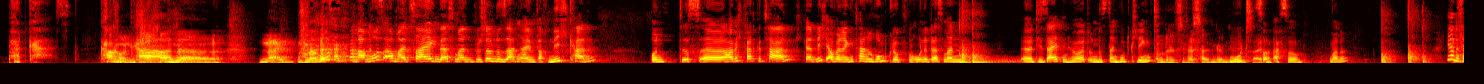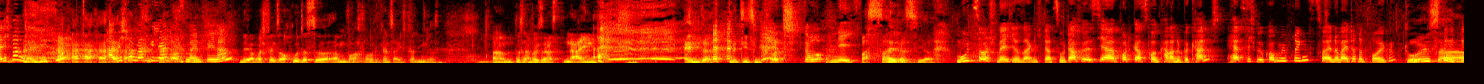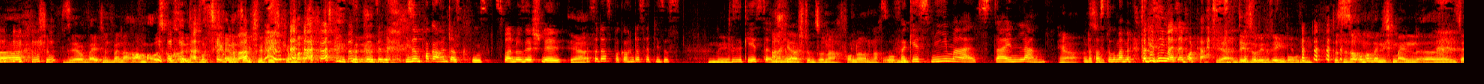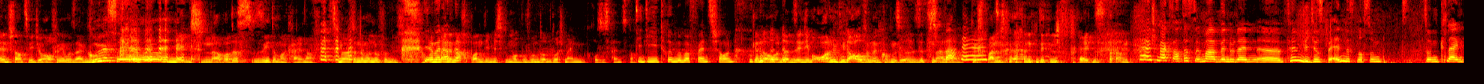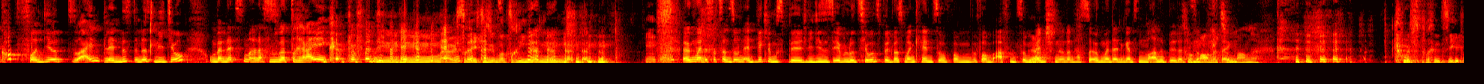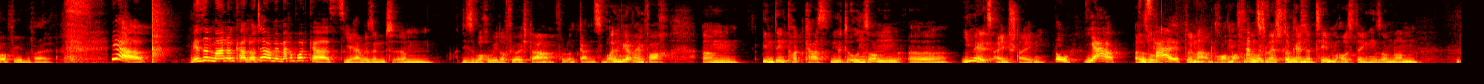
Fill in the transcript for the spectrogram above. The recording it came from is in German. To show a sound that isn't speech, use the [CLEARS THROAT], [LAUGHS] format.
Podcast. Carne. Nein. Man muss, man muss auch mal zeigen, dass man bestimmte Sachen einfach nicht kann. Und das äh, habe ich gerade getan. Ich kann nicht auf einer Gitarre rumklopfen, ohne dass man äh, die Saiten hört und es dann gut klingt. Aber du hättest sie festhalten können, die Mut Seiten. zu, ach so, warte. Ja, das hätte ich machen können, siehst du? [LAUGHS] Habe ich schon was gelernt aus meinen Fehlern? Nee, aber ich finde es auch gut, dass du, ähm, ach, wir können es eigentlich da liegen lassen, ähm, dass du einfach sagst, nein, [LAUGHS] Ende mit diesem Quatsch. [LAUGHS] So nicht. Was soll das hier? Mut zur Schwäche, sage ich dazu. Dafür ist ja Podcast Con Carne bekannt. Herzlich willkommen übrigens zu einer weiteren Folge. Grüße! [LAUGHS] Ich habe sehr weit mit meiner Arme ausgeholt. [LAUGHS] Hast Ich wusste du keiner, für dich gemacht. Das ist ein bisschen wie so ein Pocahontas-Gruß. Es war nur sehr schnell. Ja. Weißt du das? Pocahontas hat dieses, Nee. diese Geste immer Ach nur. ja, stimmt, so nach vorne und nach oben. Vergiss niemals dein Land. Ja. Und das so. hast du gemacht mit Vergiss niemals dein Podcast. Ja, den, so den Regenbogen. Das ist auch immer, wenn ich mein äh, Serienstarts-Video aufnehme und sage, Grüße Menschen, aber das sieht immer keiner. Das macht dann immer nur für mich. Ja, und meine Nachbarn, die mich immer bewundern durch mein großes Fenster. Die, die drüben über Friends schauen. Genau, und dann sehen die immer, oh, nimmt wieder auf und dann gucken sie und sitzen alle Spannend. gespannt [LAUGHS] an den Fenstern. Ja, ich mag es auch, dass du immer, wenn du deine äh, Filmvideos beendest, noch so, ein, so einen kleinen Kopf von dir so einblendest in das Video. Und beim letzten Mal hast du sogar drei Köpfe von dir. Hm, hab ich's richtig übertrieben. [LAUGHS] [LAUGHS] Irgendwann ist das dann so ein Entwicklungsbild, wie dieses Evolutionsbild, was man kennt, so vom, vom Affen zum Ja. Menschen. Und dann hast du irgendwann deine ganzen Marnebilder, die Von so Marne zu aufsteigen. Marne. [LAUGHS] Gutes Prinzip auf jeden Fall. Ja, wir sind Manu und Carlotta und wir machen Podcast. Ja, wir sind ähm, diese Woche wieder für euch da, voll und ganz. Wollen wir einfach ähm, in den Podcast mit unseren äh, E-Mails einsteigen? Oh, ja, Also, total. Dann brauchen wir von uns uns vielleicht gar keine Themen ausdenken, sondern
